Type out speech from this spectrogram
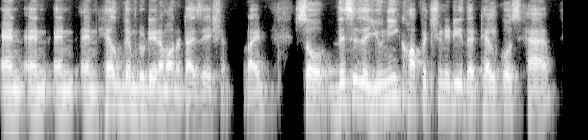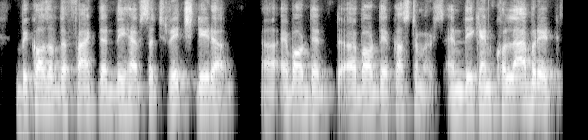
and and and and help them do data monetization right? So this is a unique opportunity that telcos have because of the fact that they have such rich data uh, about that about their customers and they can collaborate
